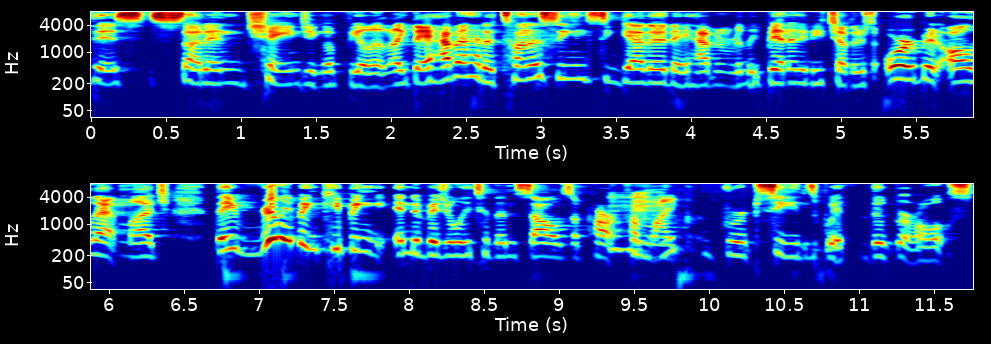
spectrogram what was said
this sudden changing of feeling. Like they haven't had a ton of scenes together. They haven't really been in each other's orbit all that much. They've really been keeping individually to themselves apart from Mhm. like group scenes with the girls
